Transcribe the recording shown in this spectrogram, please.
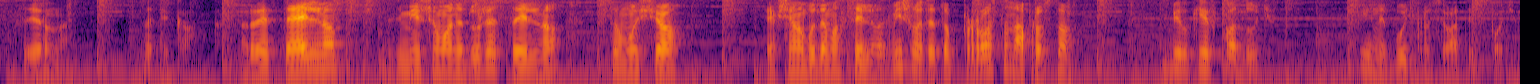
сирна запіканка. Ретельно змішуємо не дуже сильно, тому що якщо ми будемо сильно змішувати, то просто-напросто білки впадуть і не будуть працювати потім.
